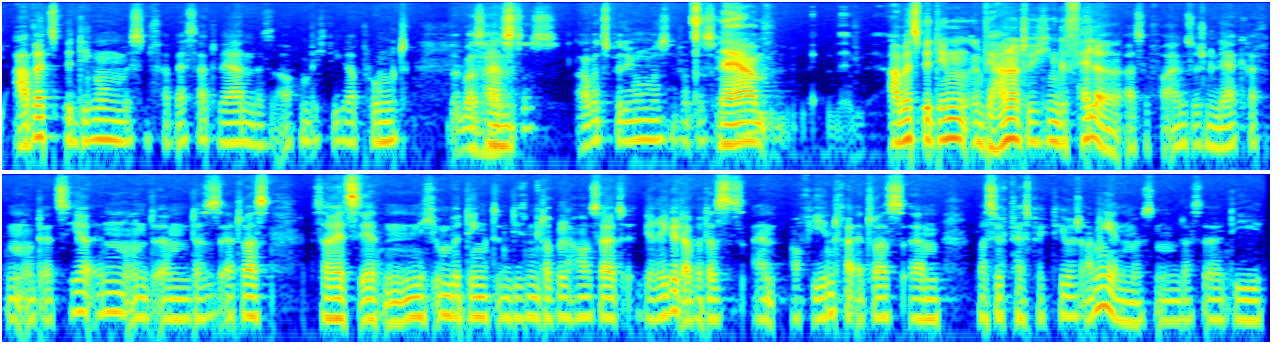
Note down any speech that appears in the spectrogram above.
die Arbeitsbedingungen müssen verbessert werden, das ist auch ein wichtiger Punkt. Was heißt ähm, das? Arbeitsbedingungen müssen verbessert werden? Naja, Arbeitsbedingungen, wir haben natürlich ein Gefälle, also vor allem zwischen Lehrkräften und ErzieherInnen und ähm, das ist etwas, das haben wir jetzt nicht unbedingt in diesem Doppelhaushalt geregelt, aber das ist ein, auf jeden Fall etwas, ähm, was wir perspektivisch angehen müssen, dass äh, die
